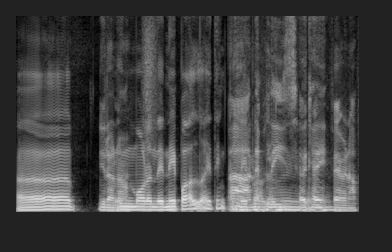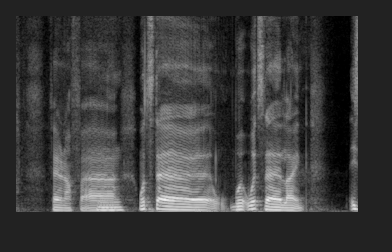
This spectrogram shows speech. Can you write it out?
uh, You don't know. in modern day Nepal, I think. Ah, Nepal, Nepalese. Okay, fair enough. Fair enough. Uh, Mm. What's the wha- what's the like? Is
